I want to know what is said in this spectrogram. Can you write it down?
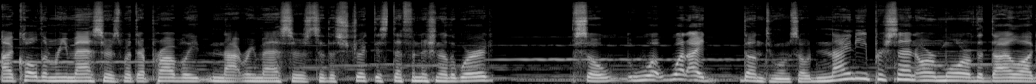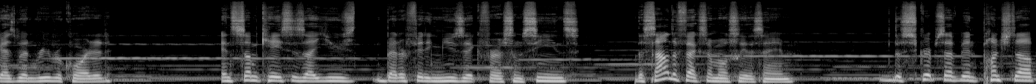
I call them remasters, but they're probably not remasters to the strictest definition of the word. So what what I done to them. So 90% or more of the dialogue has been re recorded. In some cases, I used better fitting music for some scenes. The sound effects are mostly the same. The scripts have been punched up,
